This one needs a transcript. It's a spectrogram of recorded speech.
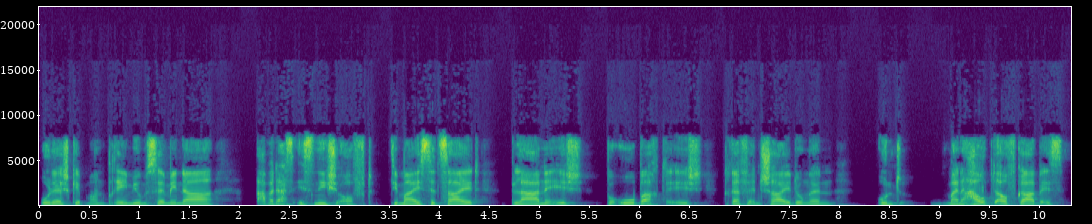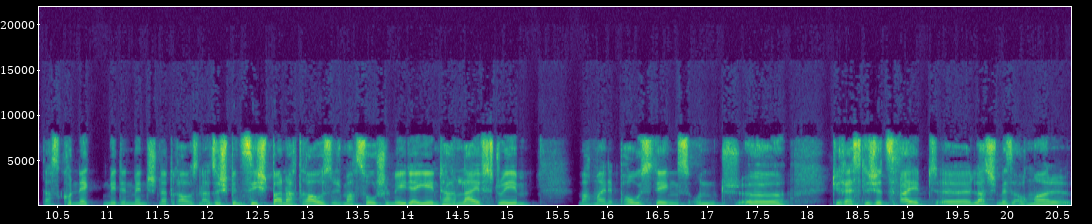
oder ich gebe mal ein Premium-Seminar. Aber das ist nicht oft. Die meiste Zeit plane ich, beobachte ich, treffe Entscheidungen und meine Hauptaufgabe ist das Connecten mit den Menschen da draußen. Also ich bin sichtbar nach draußen, ich mache Social Media, jeden Tag einen Livestream, mache meine Postings und äh, die restliche Zeit äh, lasse ich mir es auch mal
